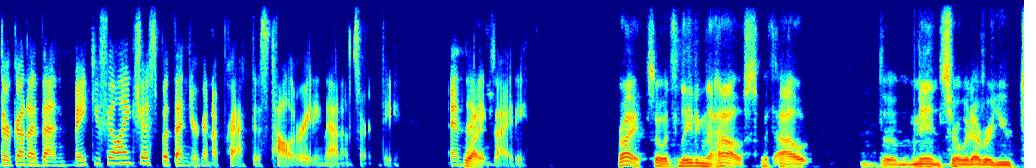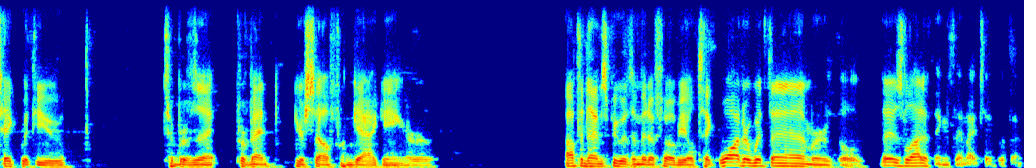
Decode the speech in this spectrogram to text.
they're going to then make you feel anxious but then you're going to practice tolerating that uncertainty and that right. anxiety. Right so it's leaving the house without the mints or whatever you take with you to prevent prevent yourself from gagging or oftentimes people with emetophobia will take water with them or they'll there's a lot of things they might take with them.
